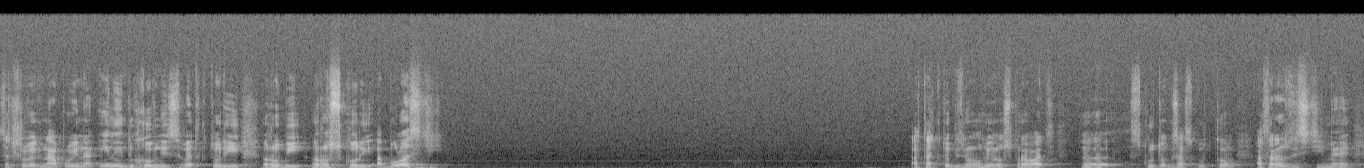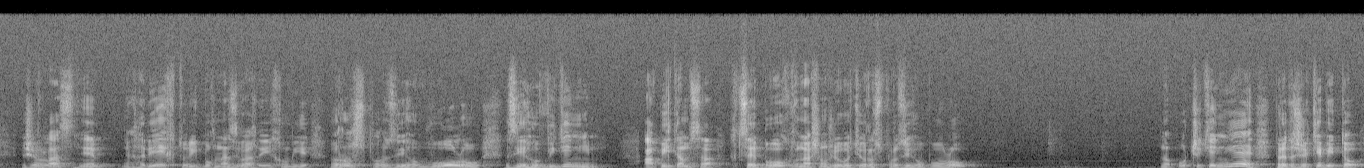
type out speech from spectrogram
sa človek nápojí na iný duchovný svet, ktorý robí rozkoly a bolesti. A takto by sme mohli rozprávať e, skutok za skutkom a zrazu zistíme, že vlastne hriech, ktorý Boh nazýva hriechom, je rozpor s jeho vôľou, s jeho videním. A pýtam sa, chce Boh v našom živote rozpor s jeho vôľou? No určite nie, pretože keby to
